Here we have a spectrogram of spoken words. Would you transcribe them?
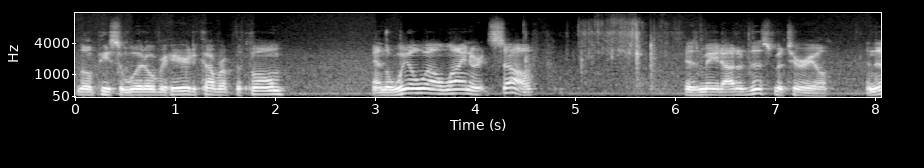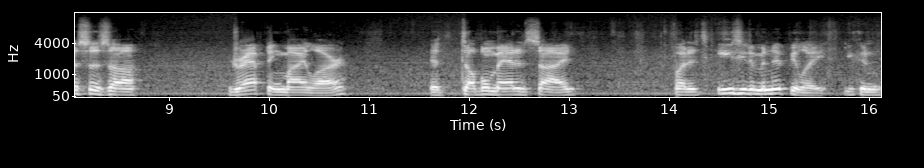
A little piece of wood over here to cover up the foam. And the wheel well liner itself is made out of this material. And this is uh, drafting mylar. It's double matted side, but it's easy to manipulate. You can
